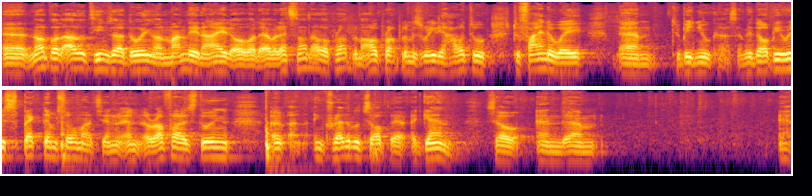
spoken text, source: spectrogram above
Uh, not what other teams are doing on Monday night or whatever. That's not our problem. Our problem is really how to, to find a way um, to be Newcastle. I mean, we respect them so much, and, and Rafa is doing a, an incredible job there again. So, and um, yeah.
